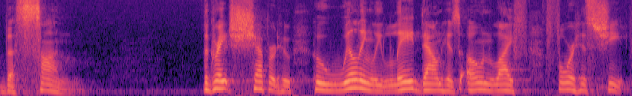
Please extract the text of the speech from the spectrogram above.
the Son the great shepherd who, who willingly laid down his own life for his sheep.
